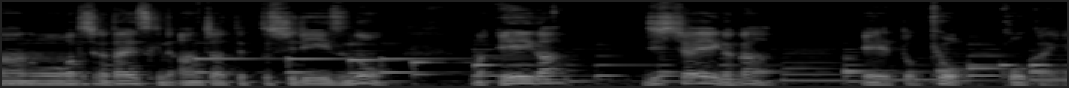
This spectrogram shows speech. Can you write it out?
あの私が大好きなアンチャーテッドシリーズの、まあ、映画実写映画がえっ、と今日公開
